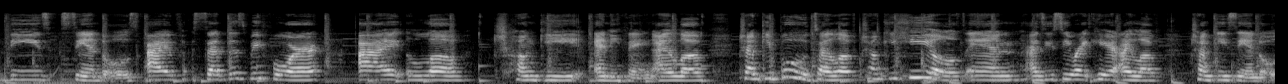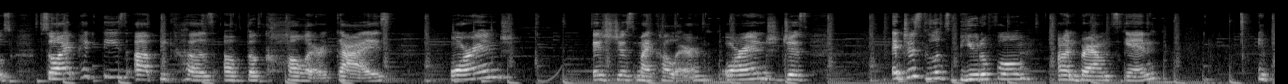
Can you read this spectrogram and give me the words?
these sandals. I've said this before I love chunky anything. I love chunky boots. I love chunky heels. And as you see right here, I love chunky sandals. So I picked these up because of the color, guys. Orange is just my color. Orange just, it just looks beautiful on brown skin. It,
